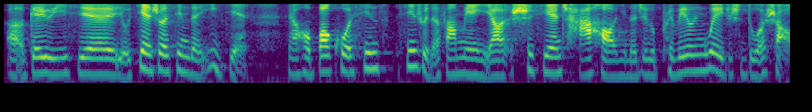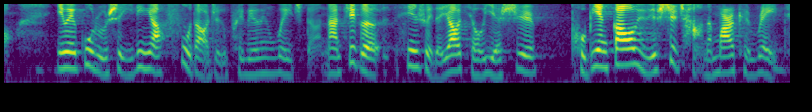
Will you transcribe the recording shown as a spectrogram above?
呃给予一些有建设性的意见。然后包括薪薪水的方面，也要事先查好你的这个 prevailing wage 是多少，因为雇主是一定要付到这个 prevailing wage 的。那这个薪水的要求也是普遍高于市场的 market rate。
